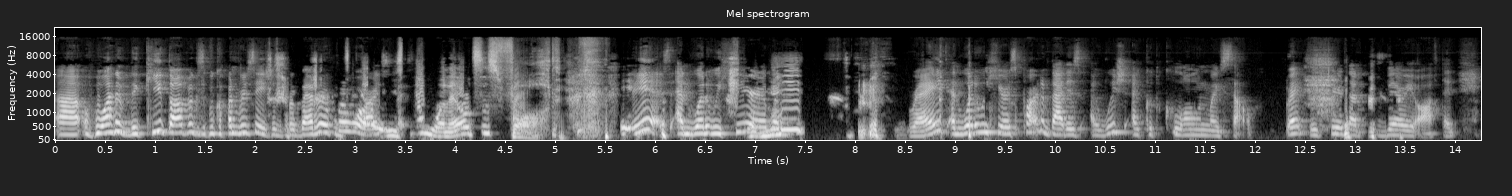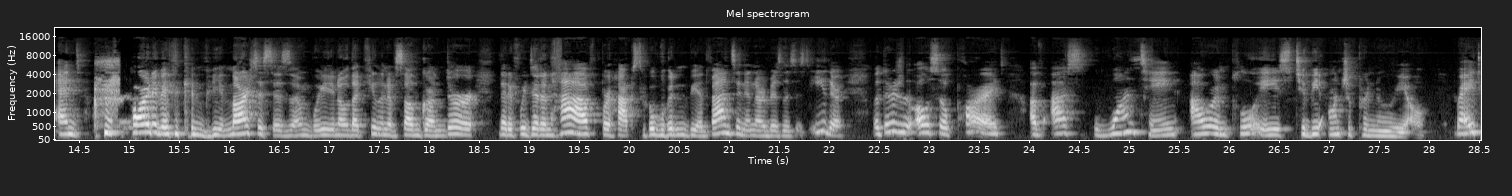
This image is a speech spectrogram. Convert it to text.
uh, one of the key topics of conversation, for better or for worse. It's someone else's fault. it is. And what do we hear? right. And what do we hear as part of that is, I wish I could clone myself right? We hear that very often. And part of it can be narcissism, we, you know, that feeling of self grandeur that if we didn't have, perhaps we wouldn't be advancing in our businesses either. But there's also part of us wanting our employees to be entrepreneurial right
